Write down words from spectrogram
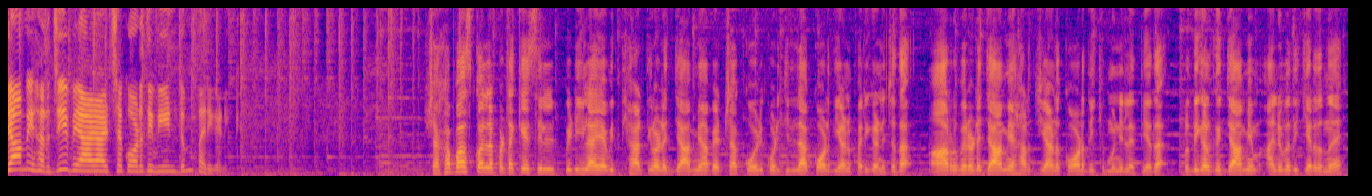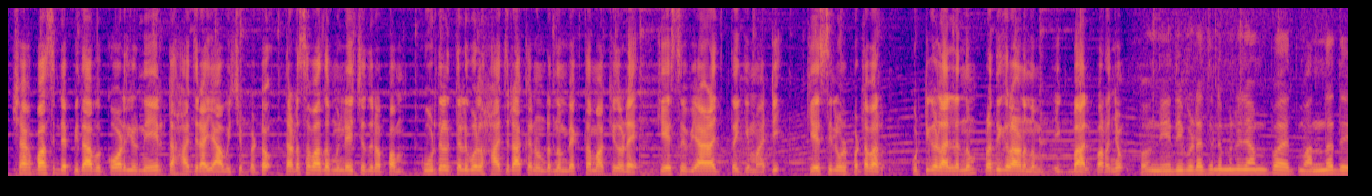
ജാമ്യ ഹർജി വ്യാഴാഴ്ച കോടതി വീണ്ടും പരിഗണിക്കും. ഷഹബാസ് കൊല്ലപ്പെട്ട കേസിൽ പിടിയിലായ വിദ്യാർത്ഥികളുടെ ജാമ്യാപേക്ഷ കോഴിക്കോട് ജില്ലാ കോടതിയാണ് പരിഗണിച്ചത്. ആറുപേരുടെ ജാമ്യ ഹർജിയാണ് കോടതിക്ക് മുന്നിലെത്തിയത്. പ്രതികൾക്ക് ജാമ്യം അനുവദിക്കരുതെന്ന് ഷഹബാസിന്റെ പിതാവ് കോടതിയിൽ നേരിട്ട് ഹാജരായി ആവശ്യപ്പെട്ടു. തടസ്സവാദം ഉന്നയിച്ചതിനൊപ്പം കൂടുതൽ തെളിവുകൾ ഹാജരാക്കാനുണ്ടെന്നും വ്യക്തമാക്കിയതോടെ കേസ് വ്യാഴാഴ്ചത്തേക്ക് മാറ്റി. കേസിൽ ഉൾപ്പെട്ടവർ കുട്ടികളല്ലെന്നും പ്രതികളാണെന്നും ഇക്ബാൽ പറഞ്ഞു. അപ്പം നീതിപീഠത്തിന്റെ മുന്നിൽ ഞാൻ വന്നത്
